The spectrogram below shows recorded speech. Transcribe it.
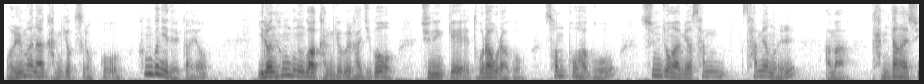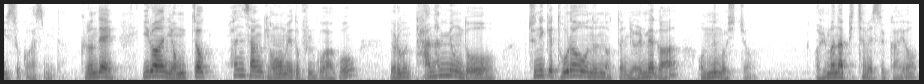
얼마나 감격스럽고 흥분이 될까요? 이런 흥분과 감격을 가지고 주님께 돌아오라고 선포하고 순종하며 삼, 사명을 아마 감당할 수 있을 것 같습니다. 그런데 이러한 영적 환상 경험에도 불구하고 여러분 단 한 명도 주님께 돌아오는 어떤 열매가 없는 것이죠. 얼마나 비참했을까요?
